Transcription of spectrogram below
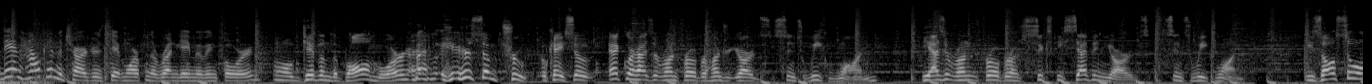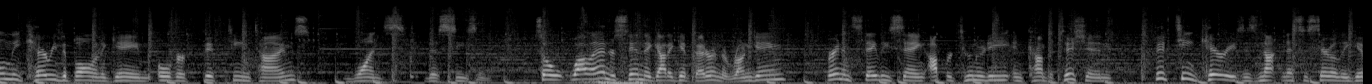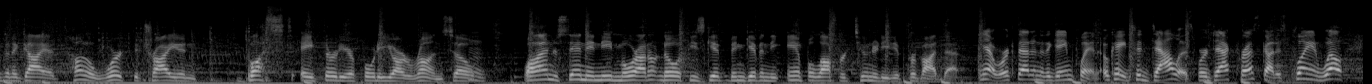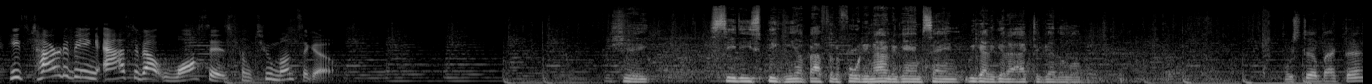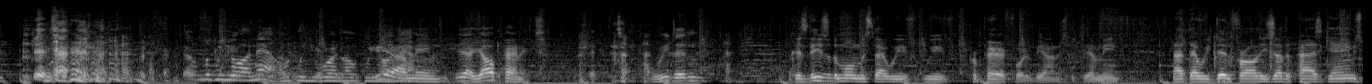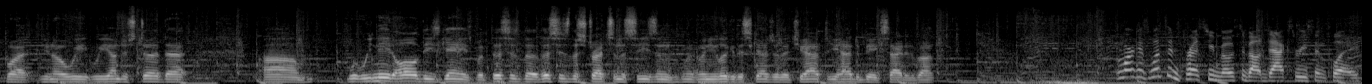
Dan, how can the Chargers get more from the run game moving forward? Well, give them the ball more. Uh, here's some truth. Okay, so Ekeler hasn't run for over 100 yards since week one. He hasn't run for over 67 yards since week one. He's also only carried the ball in a game over 15 times once this season. So while I understand they got to get better in the run game, Brandon Staley's saying opportunity and competition, 15 carries is not necessarily giving a guy a ton of work to try and bust a 30 or 40 yard run. So hmm. while I understand they need more, I don't know if he's give, been given the ample opportunity to provide that. Yeah, work that into the game plan. Okay, to Dallas, where Dak Prescott is playing well. He's tired of being asked about losses from two months ago. Appreciate CeeDee speaking up after the 49er game saying we got to get our act together a little bit. We still back there? look where you are now. Look where you were and look where you yeah, are now. I mean, yeah, y'all panicked. we didn't. Because these are the moments that we've we've prepared for, to be honest with you. I mean, not that we didn't for all these other past games, but you know, we, we understood that um, we need all of these games. But this is the this is the stretch in the season when, when you look at the schedule that you have to you had to be excited about. Marcus, what's impressed you most about Dak's recent play?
